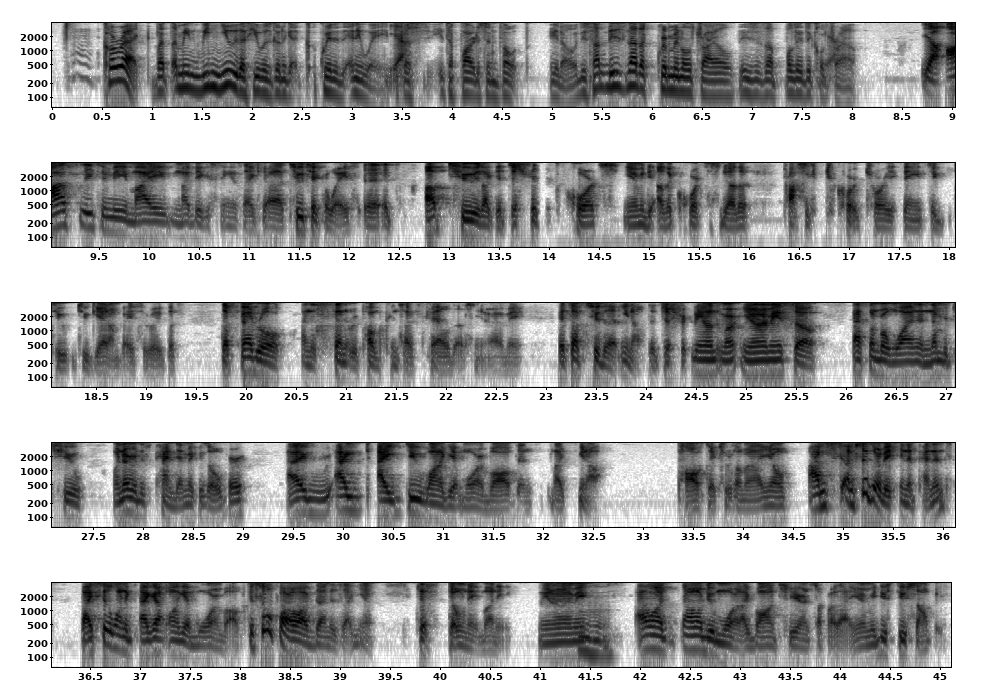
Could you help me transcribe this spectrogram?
Correct, but I mean, we knew that he was going to get acquitted anyway Yeah. because it's a partisan vote. You know, this not this is not a criminal trial. This is a political Yeah. trial. Yeah, honestly, to me, my my biggest thing is like uh, two takeaways. Uh, It's up to like the district courts, you know, I mean, the other courts, the other prosecutory things to to to get them. Basically, the the federal and the Senate Republicans have failed us. You know what I mean? It's up to the you know the district. You know, you know what I mean? So that's number one, and number two. Whenever this pandemic is over, I I I do want to get more involved in like you know politics or something. You know, I'm s- I'm still gonna be independent, but I still want to I got want to get more involved because so far all I've done is like you know just donate money. You know what I mean? Mhm. I want I want to do more like volunteer and stuff like that. You know what I mean? Do do something.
